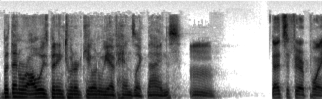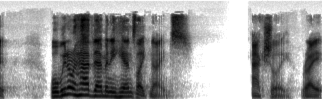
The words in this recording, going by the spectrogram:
But then we're always betting 200k when we have hands like nines. Mm, that's a fair point. Well, we don't have that many hands like nines, actually, right?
